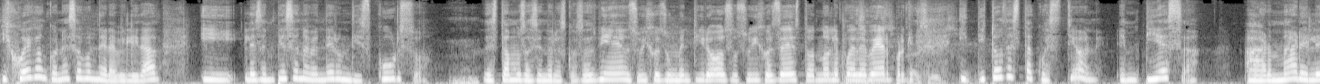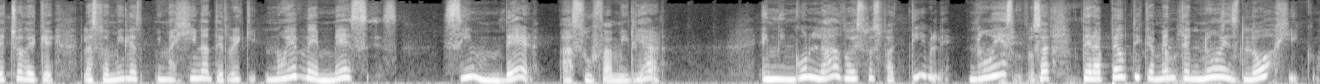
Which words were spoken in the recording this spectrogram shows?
Y juegan con esa vulnerabilidad y les empiezan a vender un discurso. Estamos haciendo las cosas bien, su hijo es un mentiroso, su hijo es esto, no le puede ver porque... Y, y toda esta cuestión empieza a armar el hecho de que las familias, imagínate Ricky, nueve meses sin ver a su familiar. En ningún lado eso es factible. No es, o sea, terapéuticamente no es lógico.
